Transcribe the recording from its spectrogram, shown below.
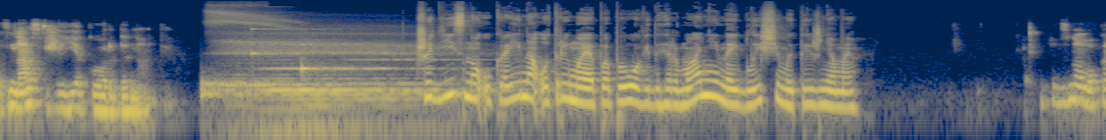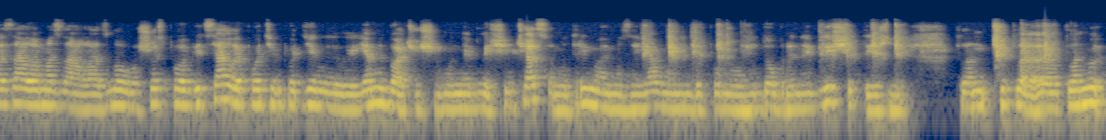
в нас вже є координати. Чи дійсно Україна отримає ППО від Германії найближчими тижнями? Тут знову казала мазала, знову щось пообіцяли, потім поділили. Я не бачу, що ми найближчим часом отримаємо заявлену допомогу. Добре, найближчі тижні. План, чи е, плану,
